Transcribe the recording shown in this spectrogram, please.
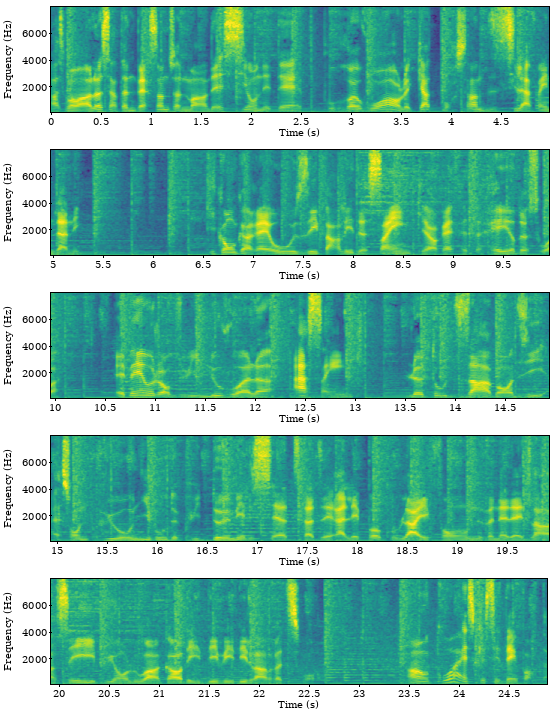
À ce moment-là, certaines personnes se demandaient si on était pour revoir le 4% d'ici la fin de l'année. Quiconque aurait osé parler de 5 aurait fait rire de soi. Eh bien, aujourd'hui, nous voilà à 5 le taux de 10 ans a bondi à son plus haut niveau depuis 2007, c'est-à-dire à, l'époque où l'iPhone venait d'être lancé et puis on loue encore des DVD le vendredi soir. En quoi est-ce que c'est important?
